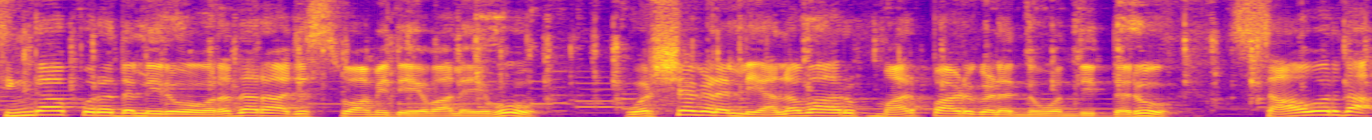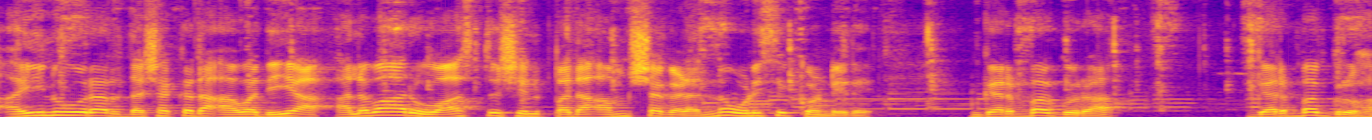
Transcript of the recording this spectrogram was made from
ಸಿಂಗಾಪುರದಲ್ಲಿರುವ ವರದರಾಜಸ್ವಾಮಿ ದೇವಾಲಯವು ವರ್ಷಗಳಲ್ಲಿ ಹಲವಾರು ಮಾರ್ಪಾಡುಗಳನ್ನು ಹೊಂದಿದ್ದರೂ ಸಾವಿರದ ಐನೂರರ ದಶಕದ ಅವಧಿಯ ಹಲವಾರು ವಾಸ್ತುಶಿಲ್ಪದ ಅಂಶಗಳನ್ನು ಉಳಿಸಿಕೊಂಡಿದೆ. ಗರ್ಭಗುರ, ಗರ್ಭಗೃಹ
